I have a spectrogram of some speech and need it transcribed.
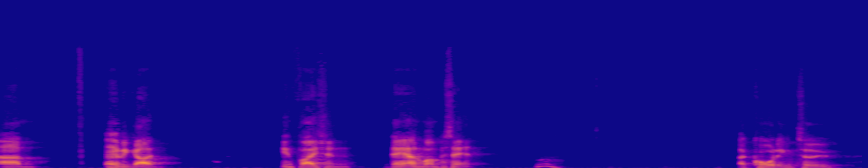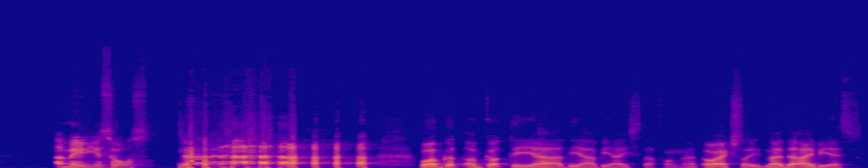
Um, here we go. Inflation down one percent, hmm. according to a media source. well, I've got I've got the uh, the RBA stuff on that, or actually no, the ABS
